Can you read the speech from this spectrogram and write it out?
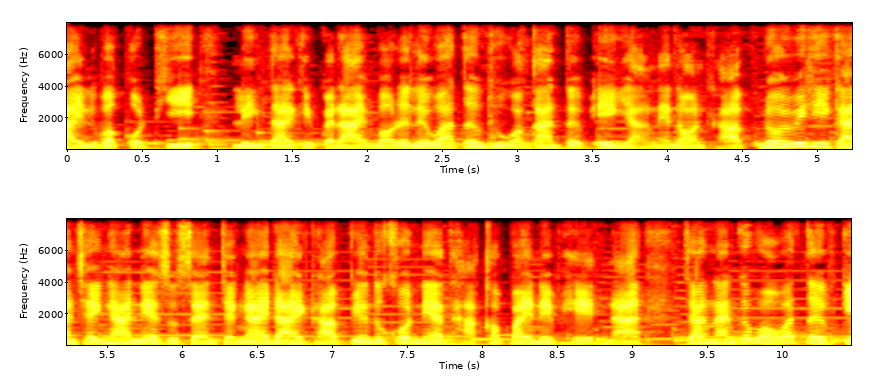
O W E R P A Y หรือว่ากดที่ลิงก์ใต้คลิปก็ได้ บอกได้เลยว่าเติมถูกกว่าการเติมเองอย่างแน่นอนครับ โดยวิธีการใช้งานเนี่ยสุดแสนจะง่ายได้ครับ เพียงทุกคนเนี่ยทักเข้าไปในเพจนะ จากนั้นก็บอกว่าเติมเก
